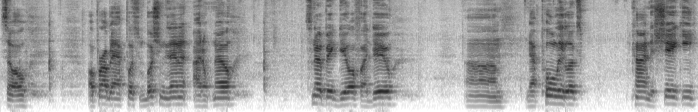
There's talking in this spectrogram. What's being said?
So, I'll probably have to put some bushings in it. I don't know. It's no big deal if I do. Um, that pulley looks kind of shaky.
